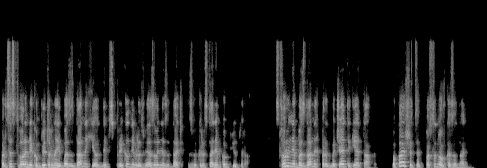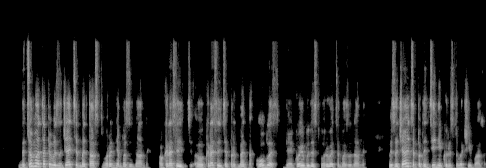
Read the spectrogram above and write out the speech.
Процес створення комп'ютерної бази даних є одним з прикладів розв'язування задач з використанням комп'ютера. Створення баз даних передбачає такі етапи. По-перше, це постановка завдання. На цьому етапі визначається мета створення бази даних, окреслюється, окреслюється предметна область, для якої буде створюватися база даних, визначаються потенційні користувачі бази.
